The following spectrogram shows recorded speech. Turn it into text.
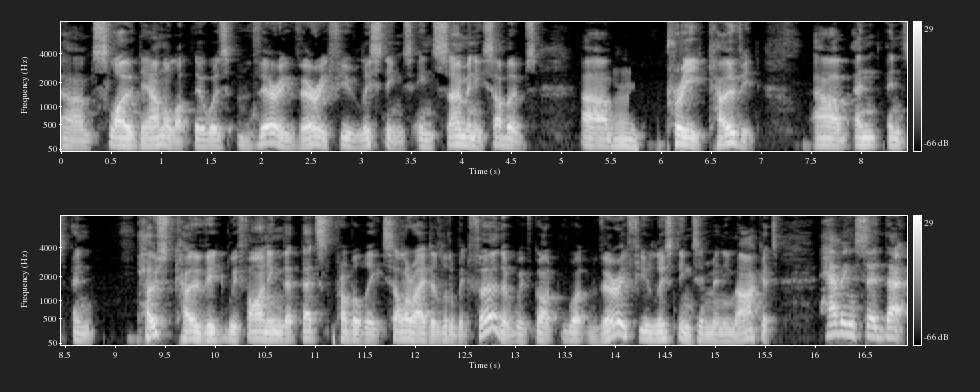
um, slowed down a lot. There was very, very few listings in so many suburbs um, mm. pre-COVID, um, and and and post-COVID, we're finding that that's probably accelerated a little bit further. We've got what very few listings in many markets. Having said that,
